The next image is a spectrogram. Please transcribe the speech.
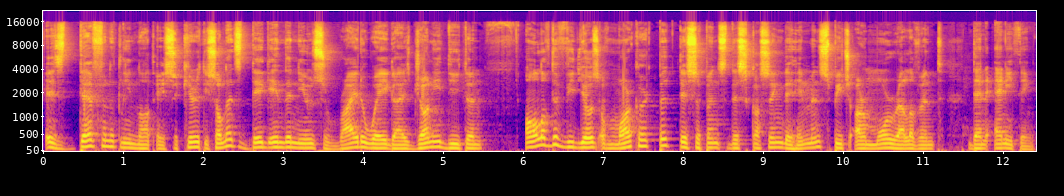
is definitely not a security. So let's dig in the news right away guys. Johnny Deaton. All of the videos of market participants discussing the Hinman speech are more relevant than anything.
